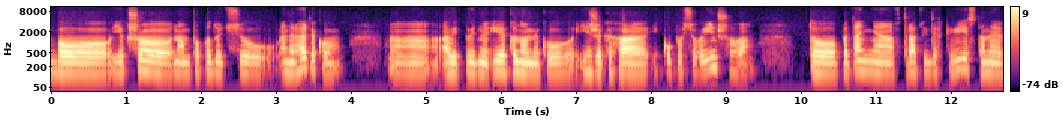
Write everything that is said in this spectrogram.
Бо якщо нам покладуть всю енергетику, а, відповідно і економіку, і ЖКХ, і купу всього іншого, то питання втрат від FPV стане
